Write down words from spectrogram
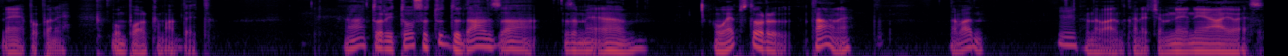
Ne, pa pa ne, bom polkam update. A, torej, to so tudi dodali za, za me, um, v App Store, ta ne, navaden, Hm. navaden, kaj nečem, ne, ne iOS.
